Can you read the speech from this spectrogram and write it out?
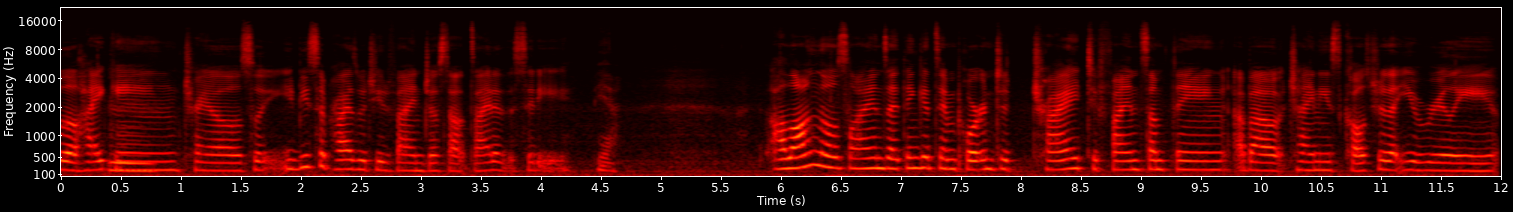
little hiking trails so you'd be surprised what you'd find just outside of the city Yeah. Along those lines, I think it's important to try to find something about Chinese culture that you really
